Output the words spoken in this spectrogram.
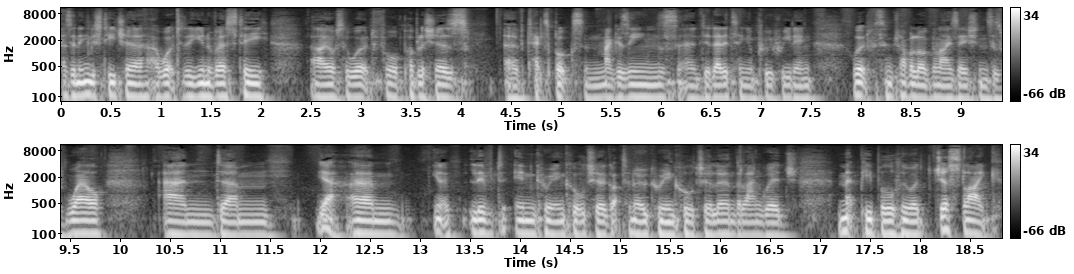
as an English teacher, I worked at a university. I also worked for publishers of textbooks and magazines, uh, did editing and proofreading, worked with some travel organisations as well, and um, yeah, um, you know, lived in Korean culture, got to know Korean culture, learned the language, met people who are just like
